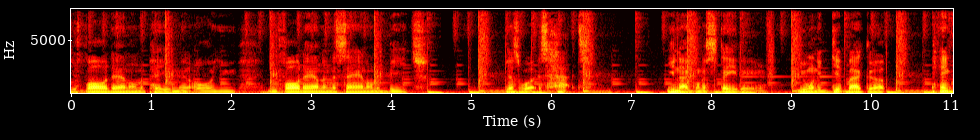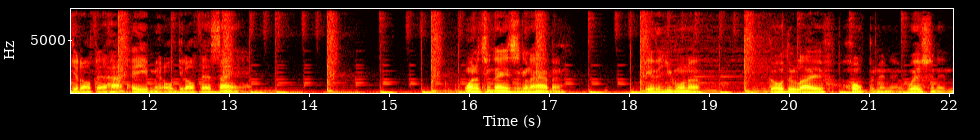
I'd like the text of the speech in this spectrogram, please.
You fall down on the pavement or you you fall down in the sand on the beach. Guess what? It's hot you're not going to stay there. You want to get back up and get off that hot pavement or get off that sand. One of two things is going to happen. Either you're going to go through life hoping and wishing and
